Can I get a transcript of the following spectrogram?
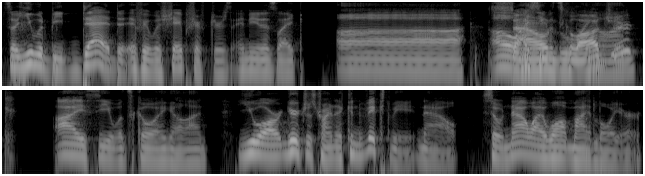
So you would be dead if it was shapeshifters. And Nina's like, uh, oh, I see what's Sound going on. logic? I see what's going on. you are you're just trying to convict me now. So now I want my lawyer.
